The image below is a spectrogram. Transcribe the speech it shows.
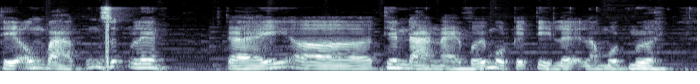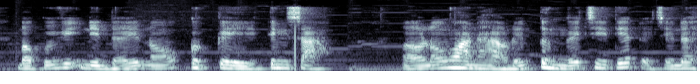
thì ông bà cũng dựng lên cái uh, thiên đàn này với một cái tỷ lệ là một mười. Và quý vị nhìn thấy nó cực kỳ tinh xảo uh, nó hoàn hảo đến từng cái chi tiết ở trên đây.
